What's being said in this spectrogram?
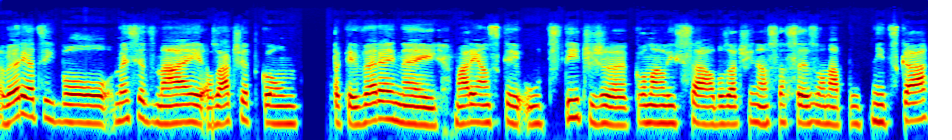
veriacich bol mesiac maj začiatkom takej verejnej marianskej úcty, čiže konali sa alebo začína sa sezóna pútnická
